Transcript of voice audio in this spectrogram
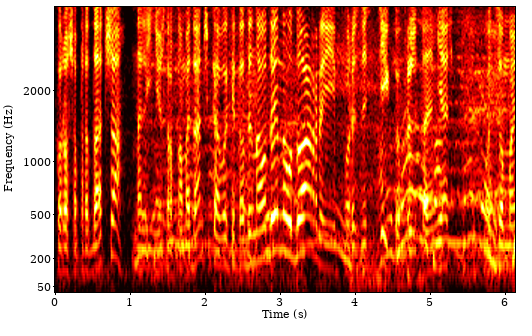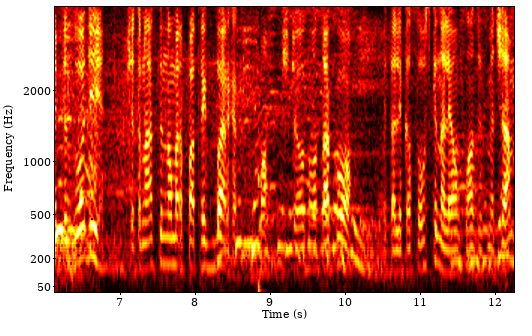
Хороша передача на лінію штрафного майданчика. Вихід один на один. Удар і поруч зі стійкою прилітає м'яч у цьому епізоді. 14 номер Патрік Бергер. Ще одну атаку. Віталій Касовський на лівому фланзі з м'ячем.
